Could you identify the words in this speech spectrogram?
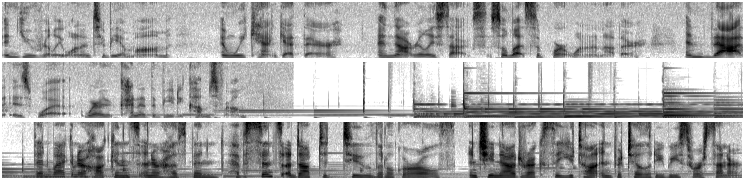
and you really wanted to be a mom, and we can't get there. And that really sucks. So let's support one another. And that is what where kind of the beauty comes from. Van Wagner Hawkins and her husband have since adopted two little girls, and she now directs the Utah Infertility Resource Center,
